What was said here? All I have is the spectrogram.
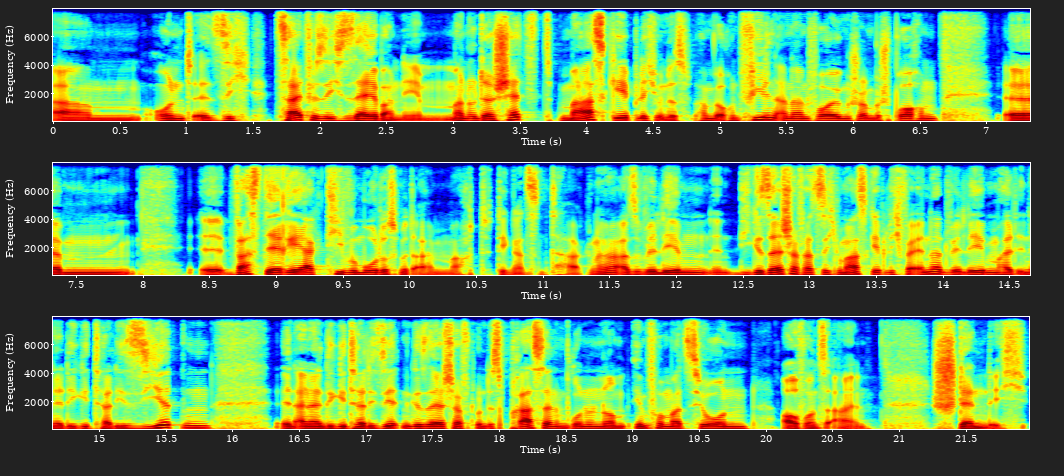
ähm, und äh, sich Zeit für sich selber nehmen. Man unterschätzt maßgeblich, und das haben wir auch in vielen anderen Folgen schon besprochen, ähm, äh, was der reaktive Modus mit einem macht, den ganzen Tag. Ne? Also wir leben, die Gesellschaft hat sich maßgeblich verändert, wir leben halt in der digitalisierten, in einer digitalisierten Gesellschaft und es prasseln im Grunde genommen Informationen auf uns ein. Ständig.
